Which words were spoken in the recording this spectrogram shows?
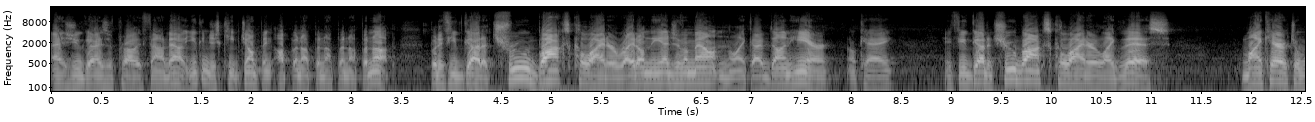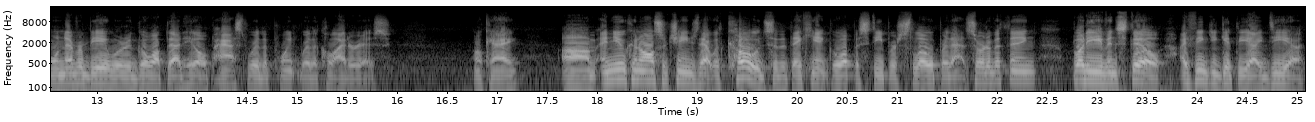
as you guys have probably found out. You can just keep jumping up and up and up and up and up. But if you've got a true box collider right on the edge of a mountain, like I've done here, okay, if you've got a true box collider like this, my character will never be able to go up that hill past where the point where the collider is, okay? Um, and you can also change that with code so that they can't go up a steeper slope or that sort of a thing. But even still, I think you get the idea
